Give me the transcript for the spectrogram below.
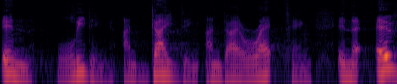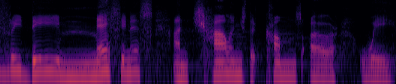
in leading and guiding and directing in the everyday messiness and challenge that comes our way.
